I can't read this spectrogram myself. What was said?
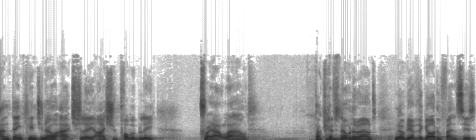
and thinking, do you know what, actually, I should probably pray out loud. Okay, there's no one around, nobody over the garden fences,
